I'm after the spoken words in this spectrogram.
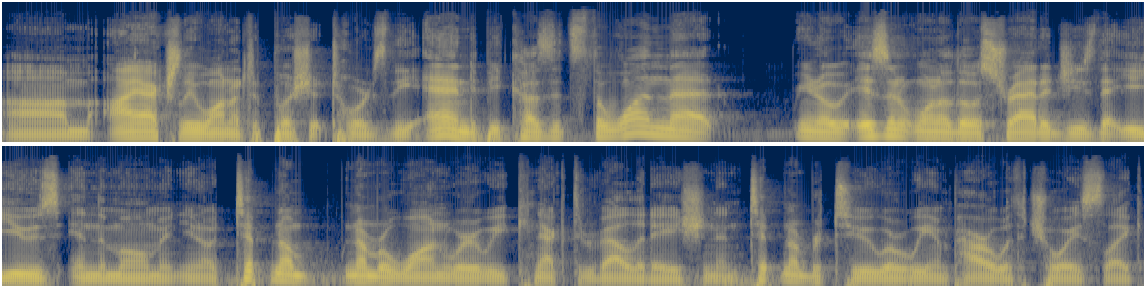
Um, I actually wanted to push it towards the end because it's the one that you know isn't one of those strategies that you use in the moment you know tip num- number one where we connect through validation and tip number two where we empower with choice like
